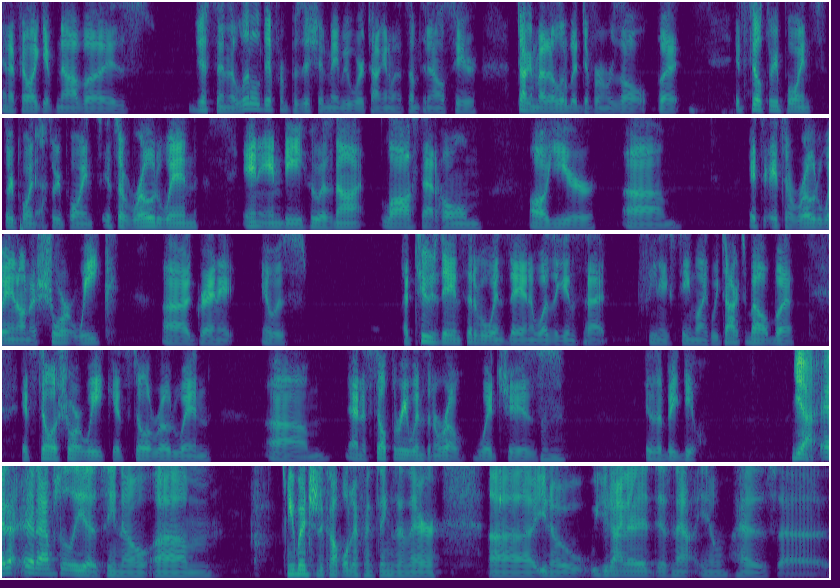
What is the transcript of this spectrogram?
and I feel like if Nava is just in a little different position maybe we're talking about something else here talking about a little bit different result but it's still 3 points 3 points yeah. 3 points it's a road win in Indy who has not lost at home all year. Um, it's it's a road win on a short week. Uh, granted, it was a Tuesday instead of a Wednesday, and it was against that Phoenix team like we talked about. But it's still a short week. It's still a road win, um, and it's still three wins in a row, which is mm-hmm. Is a big deal. Yeah, it it absolutely is. You know, um, you mentioned a couple different things in there. Uh, you know, United is now you know has uh,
